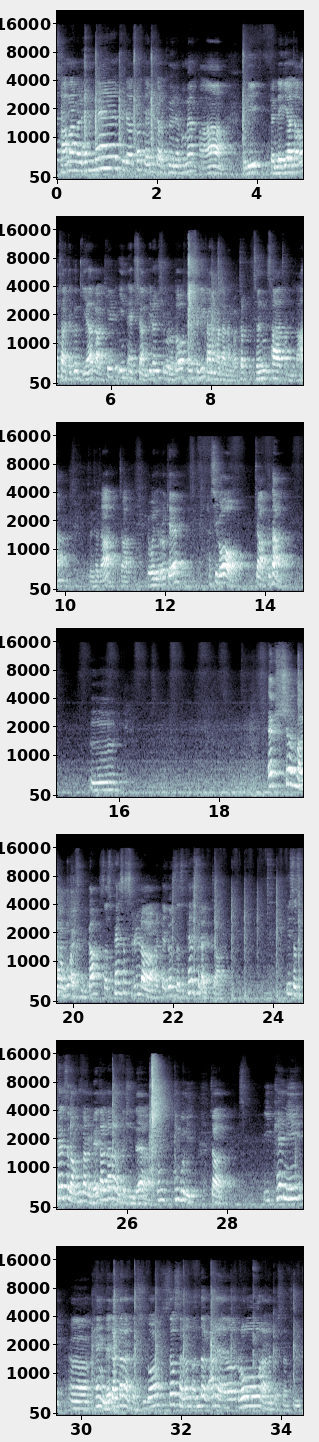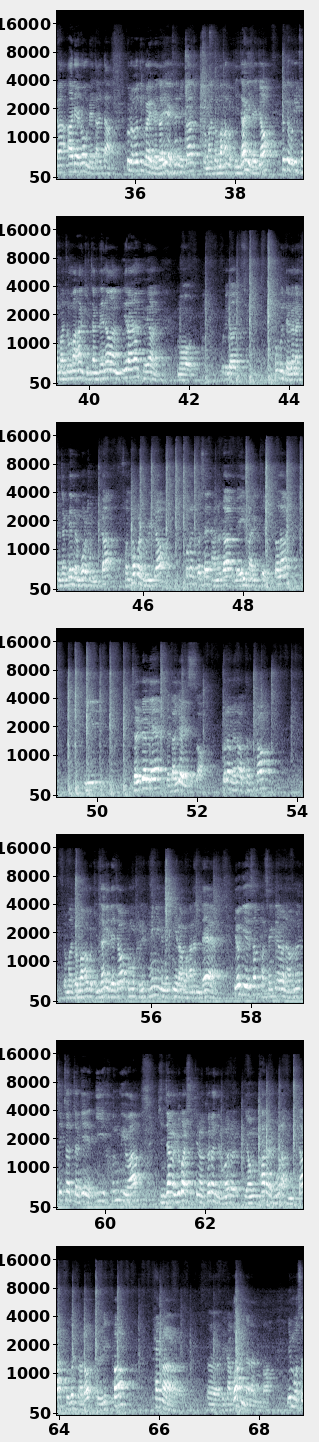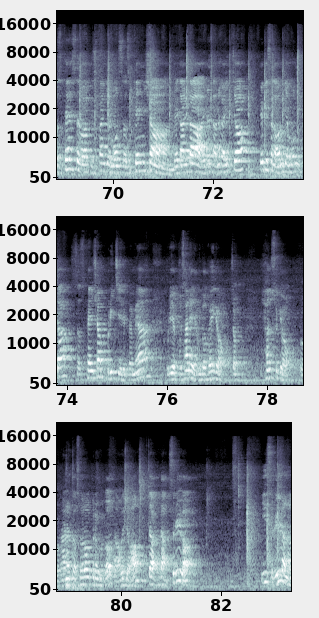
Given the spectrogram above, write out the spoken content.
사망을 했네 줄여서 대문자로 표현해 보면 아 우리 현대기아 자동차 그 기아가 killed in action 이런 식으로도 해석이 가능하다는 거. 즉 전사자입니다. 전사자. 자, 이건 이렇게 하시고 자, 그다음 음 액션 말고 뭐가 있습니까? 서스펜스 스릴러 할 때 그 서스펜스가 있죠. 이 서스펜스가 뭔가를 매달다라는 뜻인데 흥분이 자, 이 펜이 어, 행 매달다라는 뜻이고 서서는 언덕 아래로라는 뜻이지 않습니까? 아래로 매달다. 그리고 어딘가에 매달려 있으니까 조마조마하고 긴장이 되죠. 그때 우리 조마조마한 긴장되는 이라는 표현 뭐 우리가 흥분되거나 긴장되면 뭘 합니까? 손톱을 물죠. 뜻의 단어가 nail-biter 또는 이 절벽에 매달려 있어. 그러면 어떨까? 조마조마하고 긴장이 되죠. 그러면 cliffhang이라고 하는데 여기에서 발생되어 나오는 직접적인 이 흥미와 긴장을 유발시키는 그런 영어를 영화를 뭐라 합니까? 그걸 바로 cliffhanger이라고 한다는 거. 이뭐 서스펜스와 비슷한 게 뭐 suspension, 매달다 이런 단어가 있죠. 여기서 나오는 게 뭡니까? Suspension bridge 이렇게면 우리의 부산의 영도대교, 즉 현수교라는 뜻으로 그런 것도 나오죠. 자, 그 다음 스릴러. 이 스릴러는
